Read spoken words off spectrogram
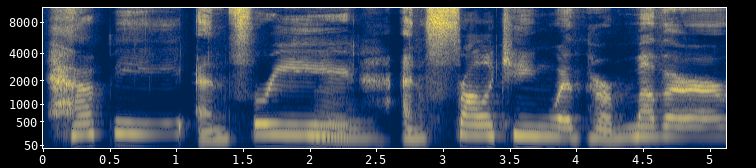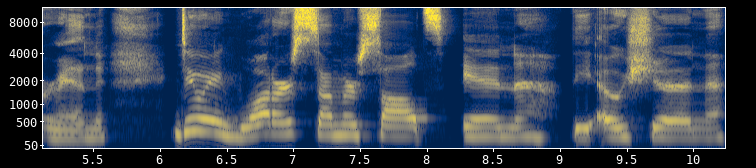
happy and free mm. and frolicking with her mother and doing water somersaults in the ocean.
